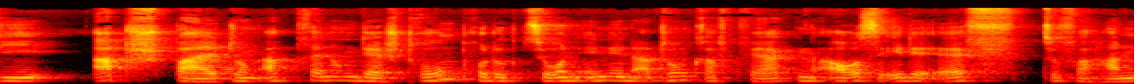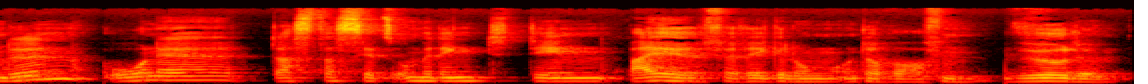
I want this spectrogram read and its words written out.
die Abspaltung, Abtrennung der Stromproduktion in den Atomkraftwerken aus EDF zu verhandeln, ohne dass das jetzt unbedingt den Beihilferegelungen unterworfen würde.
